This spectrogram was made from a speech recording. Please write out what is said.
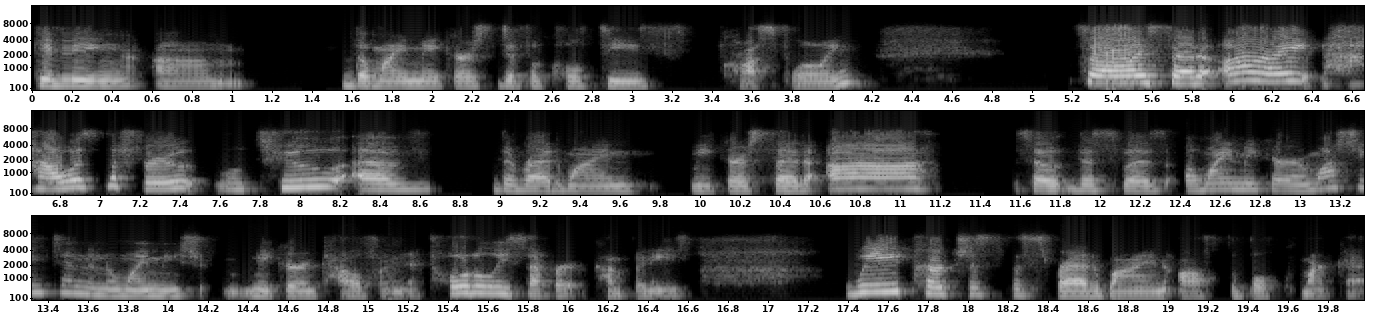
giving um, the winemakers difficulties cross flowing. So I said, All right, how was the fruit? Well, two of the red wine makers said, Ah, so this was a winemaker in Washington and a winemaker in California, totally separate companies. We purchased this red wine off the bulk market.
